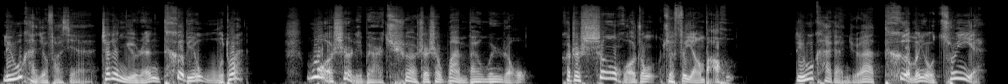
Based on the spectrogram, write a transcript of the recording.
刘凯就发现这个女人特别武断。卧室里边确实是万般温柔，可这生活中却飞扬跋扈。刘凯感觉特没有尊严。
